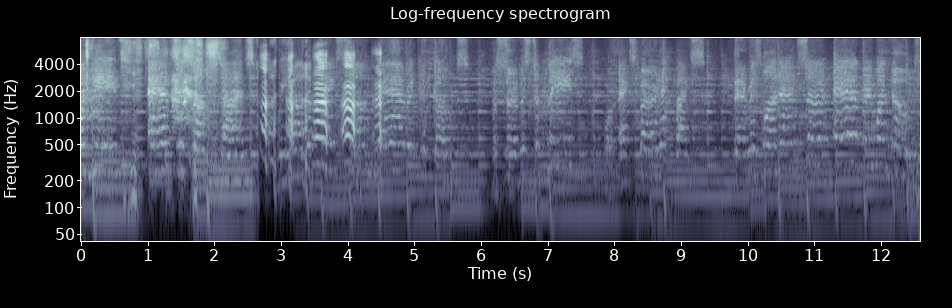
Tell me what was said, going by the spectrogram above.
Everyone needs answers sometimes. We are the place America goes for service to please, for expert advice. There is one answer everyone knows.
